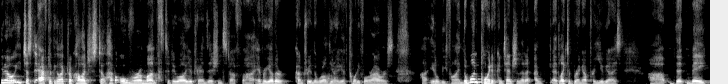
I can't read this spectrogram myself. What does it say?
You know, just after the Electoral College, you still have over a month to do all your transition stuff. Uh, every other country in the world, you know, you have 24 hours. Uh, it'll be fine. The one point of contention that I, would like to bring up for you guys uh, that may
